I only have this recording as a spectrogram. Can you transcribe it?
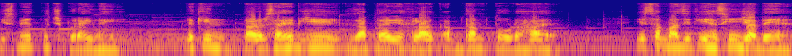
اس میں کچھ برائی نہیں، لیکن تارر صاحب، یہ ضابطہ اخلاق اب دم توڑ رہا ہے۔ یہ سب ماضی کی حسین یادیں ہیں۔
